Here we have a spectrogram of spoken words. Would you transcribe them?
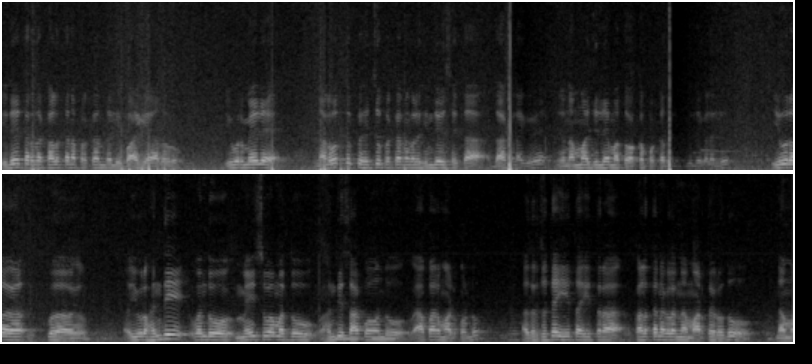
ಇದೇ ಥರದ ಕಳ್ಳತನ ಪ್ರಕರಣದಲ್ಲಿ ಭಾಗಿಯಾದವರು. ಇವರ ಮೇಲೆ ನಲವತ್ತಕ್ಕೂ ಹೆಚ್ಚು ಪ್ರಕರಣಗಳು ಹಿಂದೆಯೂ ಸಹಿತ ದಾಖಲಾಗಿವೆ. ನಮ್ಮ ಜಿಲ್ಲೆ ಮತ್ತು ಅಕ್ಕಪಕ್ಕದ ಜಿಲ್ಲೆಗಳಲ್ಲಿ. ಇವರ ಇವರು ಹಂದಿ ಒಂದು ಮೇಯಿಸುವ ಮತ್ತು ಹಂದಿ ಸಾಕುವ ಒಂದು ವ್ಯಾಪಾರ ಮಾಡಿಕೊಂಡು ಅದರ ಜೊತೆ ಈತ ಈ ಥರ ಕಳ್ಳತನಗಳನ್ನು ಮಾಡ್ತಾ ಇರೋದು ನಮ್ಮ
